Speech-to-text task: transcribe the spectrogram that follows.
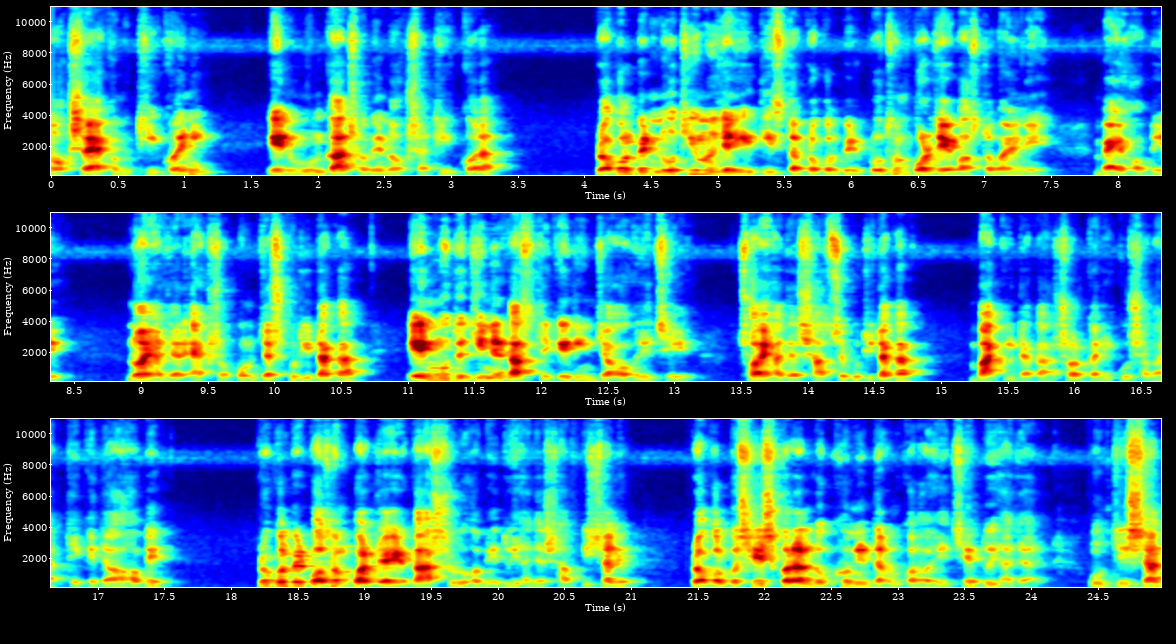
নকশা এখনও ঠিক হয়নি। এর মূল কাজ হবে নকশা ঠিক করা। প্রকল্পের নথি অনুযায়ী তিস্তা প্রকল্পের প্রথম পর্যায়ে বাস্তবায়নে ব্যয় হবে নয় হাজার একশো পঞ্চাশ কোটি টাকা। এর মধ্যে চীনের কাছ থেকে ঋণ চাওয়া হয়েছে ছয় হাজার সাতশো কোটি টাকা। বাকি টাকা সরকারি কোষাগার থেকে দেওয়া হবে। প্রকল্পের প্রথম পর্যায়ের কাজ শুরু হবে দুই হাজার ছাব্বিশ সালে। প্রকল্প শেষ করার লক্ষ্য নির্ধারণ করা হয়েছে দুই হাজার উনত্রিশ সাল।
